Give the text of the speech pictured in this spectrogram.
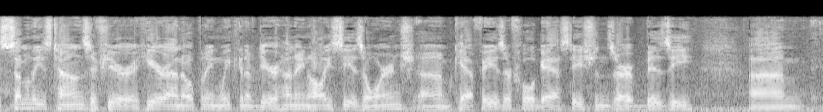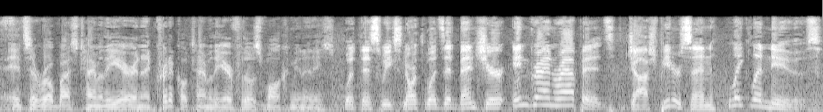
Some of these towns, if you're here on opening weekend of deer hunting, all you see is orange. Um, cafes are full, gas stations are busy. Um, it's a robust time of the year and a critical time of the year for those small communities. With this week's Northwoods Adventure in Grand Rapids, Josh Peterson, Lakeland News.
